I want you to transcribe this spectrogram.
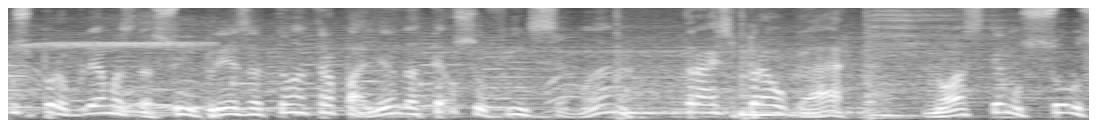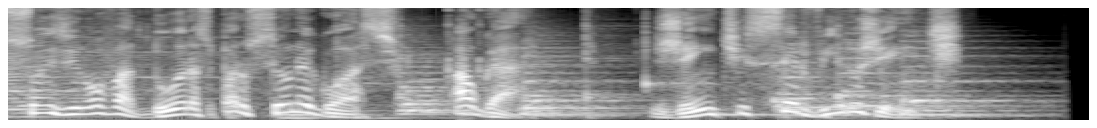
Os problemas da sua empresa estão atrapalhando até o seu fim de semana? Traz para Algar. Nós temos soluções inovadoras para o seu negócio. Algar. Gente servindo gente.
